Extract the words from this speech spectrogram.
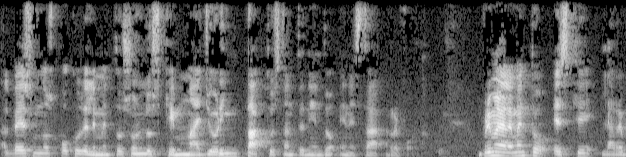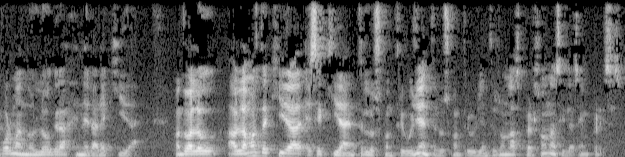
tal vez unos pocos elementos son los que mayor impacto están teniendo en esta reforma. Un primer elemento es que la reforma no logra generar equidad. Cuando hablamos de equidad, es equidad entre los contribuyentes. Los contribuyentes son las personas y las empresas.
